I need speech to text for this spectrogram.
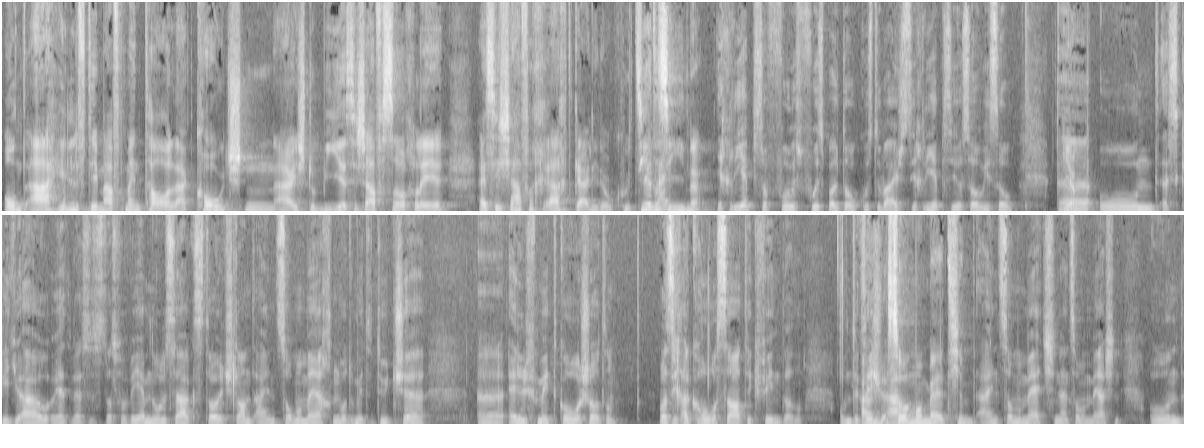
Und er hilft ihm einfach mental. Er coacht ihn, er ist dabei. Es ist einfach so ein bisschen, es ist einfach recht geile Doku. Zieh das rein. Ich liebe so Fu- Fußball-Dokus, du weißt es, ich liebe sie ja sowieso. Ja. Äh, und es gibt ja auch, was ist das von WM 06 Deutschland, ein Sommermärchen, wo du mit den deutschen äh, Elf mitgehst, oder? Was ich auch großartig finde, oder? Und Ein auch- Sommermädchen. ein Sommermädchen, ein Sommermärchen. Und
